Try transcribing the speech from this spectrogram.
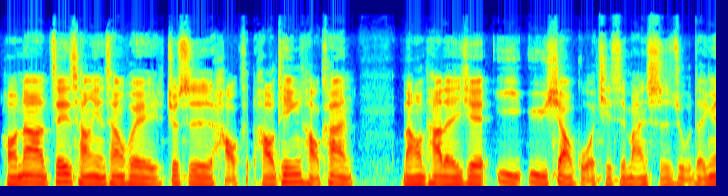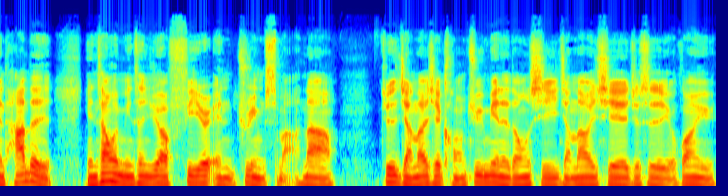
好，那这一场演唱会就是好好听好看。然后他的一些抑郁效果其实蛮十足的，因为他的演唱会名称就叫 Fear and Dreams 嘛，那就是讲到一些恐惧面的东西，讲到一些就是有关于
